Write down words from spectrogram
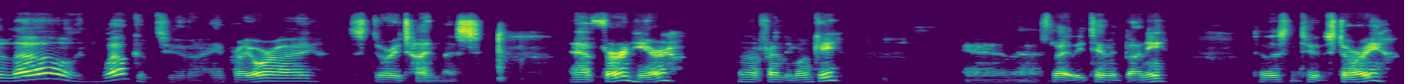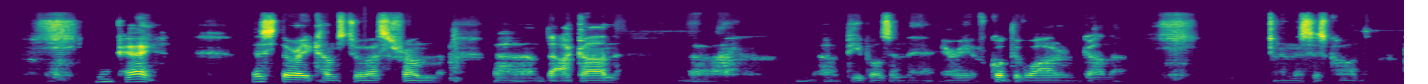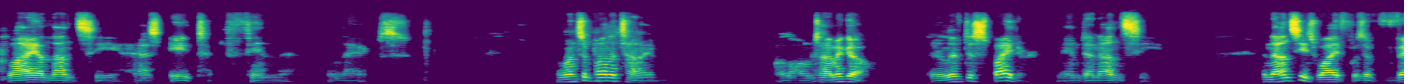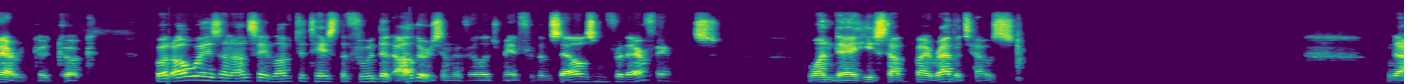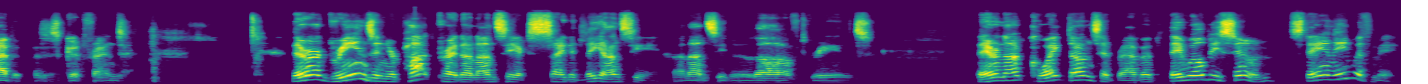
Hello and welcome to A Priori Story Timeless. I have Fern here, a friendly monkey, and a slightly timid bunny to listen to the story. Okay, this story comes to us from uh, the Akan uh, uh, peoples in the area of Cote d'Ivoire Ghana. And this is called why Anansi has eight thin legs. Once upon a time, a long time ago, there lived a spider named Anansi. Anansi's wife was a very good cook, but always Anansi loved to taste the food that others in the village made for themselves and for their families. One day he stopped by Rabbit's house. Rabbit was his good friend there are greens in your pot, cried Anansi excitedly. Anansi, Anansi loved greens. They are not quite done, said Rabbit. They will be soon. Stay and eat with me.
